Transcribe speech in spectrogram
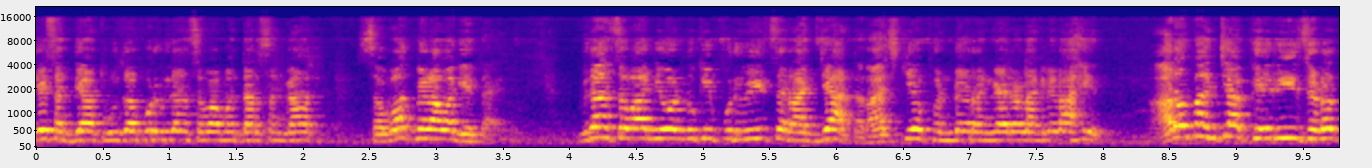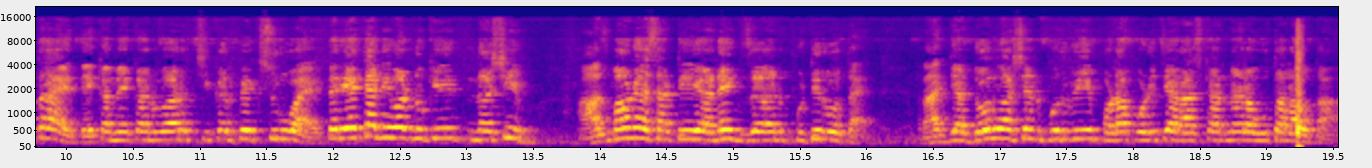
ते सध्या तुळजापूर विधानसभा मतदारसंघात संवाद मेळावा घेत आहेत. विधानसभा निवडणुकीपूर्वीच राज्यात राजकीय फंड रंगायला लागलेला आहेत आरोपांच्या फेरी झडत आहेत. एकमेकांवर चिकलफेक सुरू आहे. तर येत्या निवडणुकीत नशीब आजमावण्यासाठी अनेक जण फुटीर होत आहेत. राज्यात दोन वर्षांपूर्वी फोडाफोडीच्या राजकारणाला उत होता.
